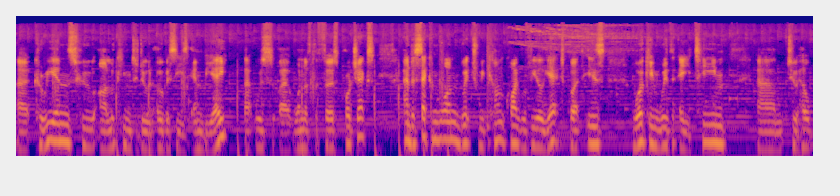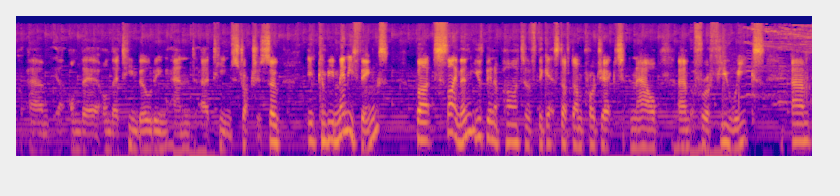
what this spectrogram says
uh, Koreans who are looking to do an overseas MBA. That was uh, one of the first projects. And a second one, which we can't quite reveal yet, but is working with a team. Um, to help um, on their on their team building and uh, team structures. So it can be many things, but Simon, you've been a part of the Get Stuff Done project now um, for a few weeks. Um,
